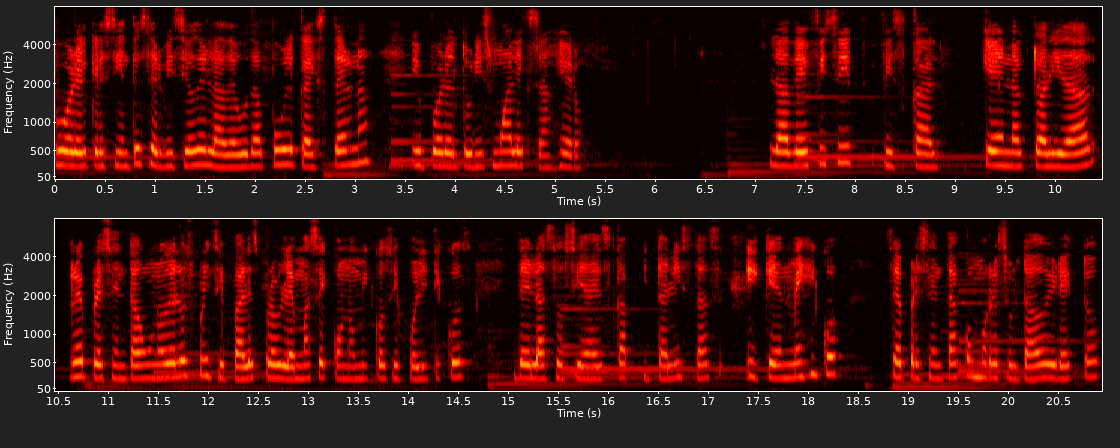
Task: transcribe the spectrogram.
por el creciente servicio de la deuda pública externa y por el turismo al extranjero. La déficit fiscal, que en la actualidad representa uno de los principales problemas económicos y políticos de las sociedades capitalistas y que en México se presenta como resultado directo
